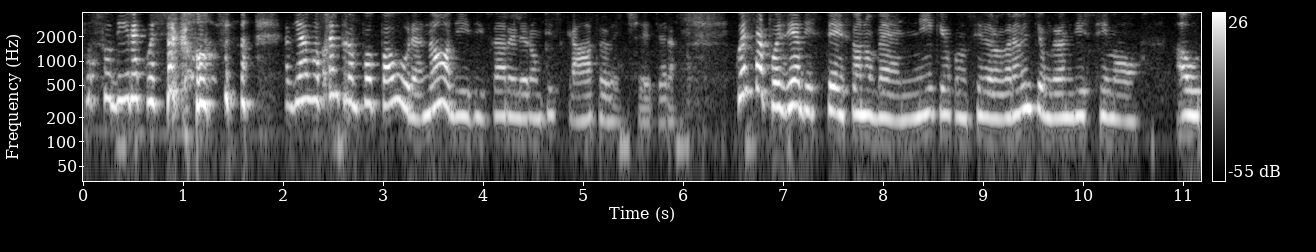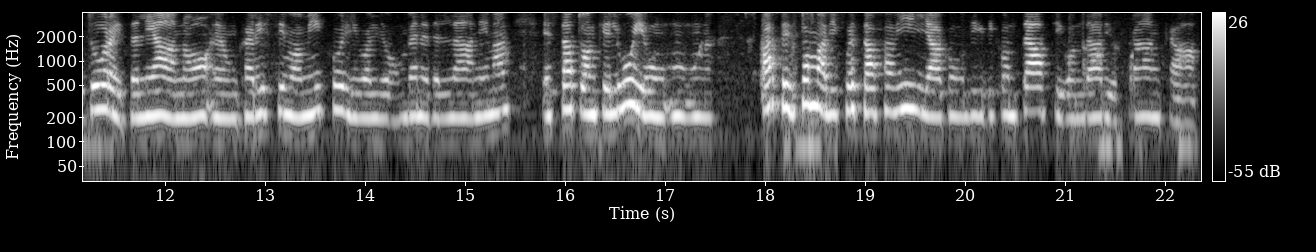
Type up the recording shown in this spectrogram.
posso dire questa cosa. Abbiamo sempre un po' paura no? di, di fare le rompiscatole, eccetera. Questa poesia di Stefano Benni, che io considero veramente un grandissimo autore italiano, è un carissimo amico, gli voglio un bene dell'anima, è stato anche lui un, un parte insomma di questa famiglia con, di, di, contatti con Dario Franca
